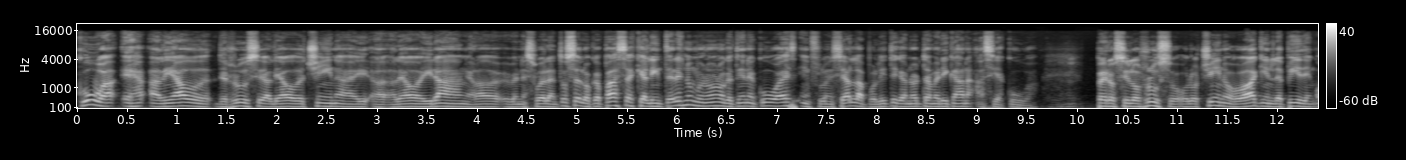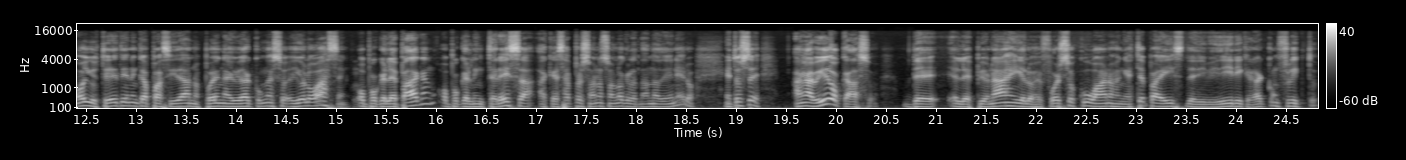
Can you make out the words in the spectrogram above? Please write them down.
Cuba es aliado de, Rusia, aliado de China, aliado de Irán, aliado de Venezuela. Entonces lo que pasa es que el interés número uno que tiene Cuba es influenciar la política norteamericana hacia Cuba. Pero si los rusos o los chinos o alguien le piden, oye, ustedes tienen capacidad, nos pueden ayudar con eso, ellos lo hacen. O porque le pagan o porque le interesa a que esas personas son los que le están dando dinero. Entonces, han habido casos del espionaje y de los esfuerzos cubanos en este país de dividir y crear conflictos.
